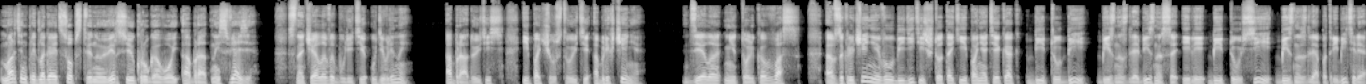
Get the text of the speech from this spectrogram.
Мартин предлагает собственную версию круговой обратной связи. Сначала вы будете удивлены, обрадуетесь и почувствуете облегчение. Дело не только в вас. А в заключение вы убедитесь, что такие понятия, как B2B — бизнес для бизнеса или B2C — бизнес для потребителя,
